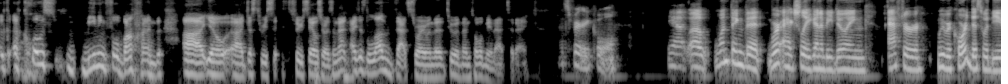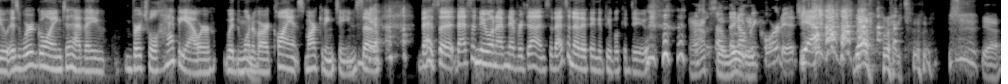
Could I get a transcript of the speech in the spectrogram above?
a, a, close meaningful bond uh, you know uh, just through through SalesRoads and that i just loved that story when the two of them told me that today that's very cool yeah uh, one thing that we're actually going to be doing after we record this with you is we're going to have a virtual happy hour with mm. one of mm. our clients marketing teams so yeah. that's a that's a new one i've never done so that's another thing that people could do absolutely they don't record it yeah right yeah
